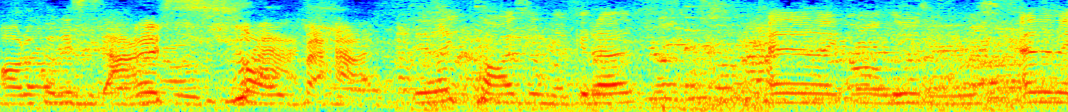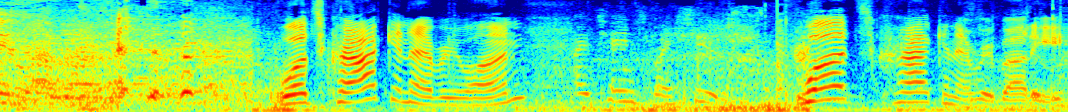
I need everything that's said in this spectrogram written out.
autofocus is actually It's so bad. They like pause and look at us, and then like, oh losers, and then they left. What's cracking, everyone? I changed my shoes. What's cracking, everybody?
